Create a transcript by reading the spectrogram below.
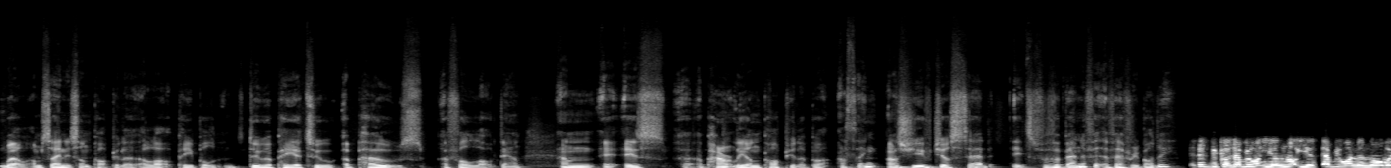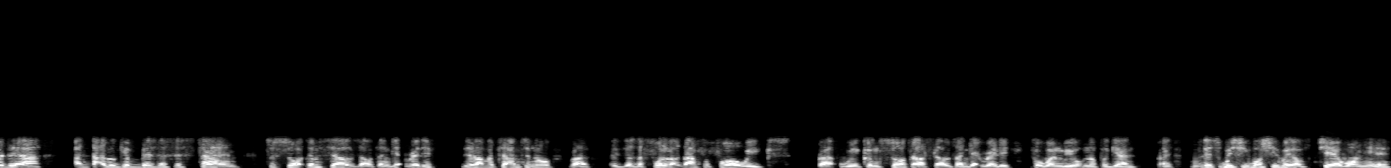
well, I'm saying it's unpopular. A lot of people do appear to oppose a full lockdown, and it is uh, apparently unpopular. But I think, as you've just said, it's for the benefit of everybody. It is because everyone you'll know you everyone will know where they are, and that will give businesses time to sort themselves out and get ready. They'll have a time to know, right, there's a full lockdown for four weeks, right, we can sort ourselves and get ready for when we open up again right? This wishy-washy way of tier one here,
